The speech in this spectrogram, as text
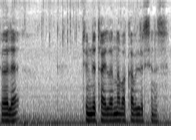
Şöyle tüm detaylarına bakabilirsiniz.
